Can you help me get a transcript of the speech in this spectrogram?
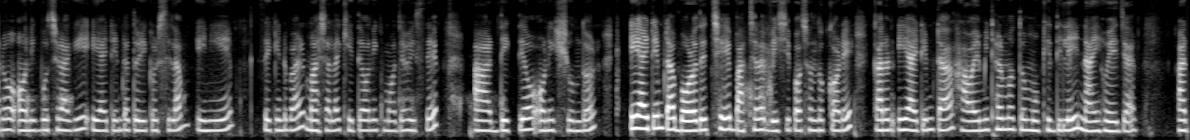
আরও অনেক বছর আগে এই আইটেমটা তৈরি করছিলাম। এই নিয়ে সেকেন্ডবার মাসালা খেতে অনেক মজা হয়েছে আর দেখতেও অনেক সুন্দর। এই আইটেমটা বড়দের চেয়ে বাচ্চারা বেশি পছন্দ করে কারণ এই আইটেমটা হাওয়াই মিঠার মতো মুখে দিলেই নাই হয়ে যায়। আর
